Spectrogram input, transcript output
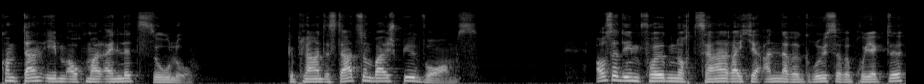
kommt dann eben auch mal ein Let's Solo. Geplant ist da zum Beispiel Worms. Außerdem folgen noch zahlreiche andere größere Projekte,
